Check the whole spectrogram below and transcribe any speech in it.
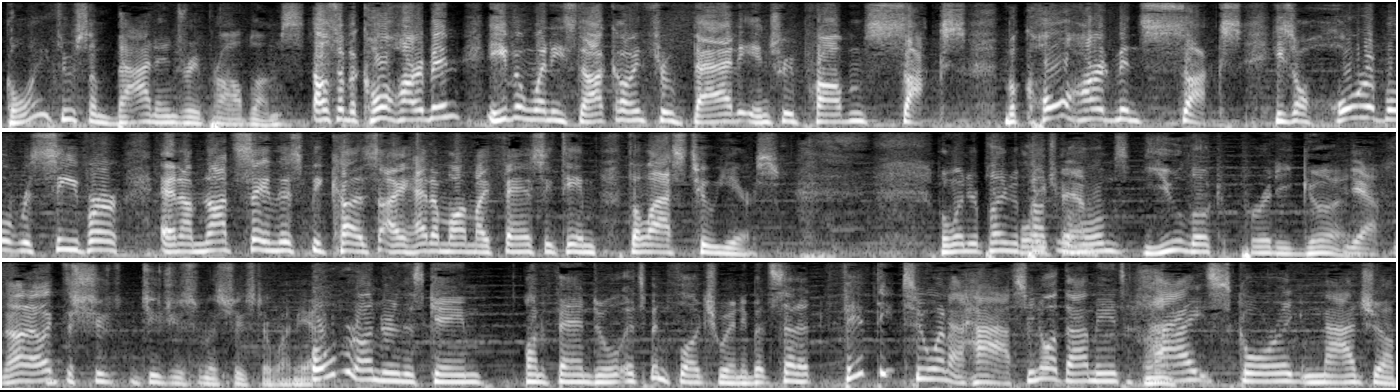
going through some bad injury problems. Also, Mecole Hardman, even when he's not going through bad injury problems, sucks. Mecole Hardman sucks. He's a horrible receiver, and I'm not saying this because I had him on my fantasy team the last two years. But when you're playing with Patrick. Mahomes, you look pretty good. Yeah, no, I like the Schu- Juju Smith Schuster one. Yeah, Over under in this game on FanDuel, it's been fluctuating, but set at 52 and a half. So you know what that means? Hmm. High scoring matchup.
